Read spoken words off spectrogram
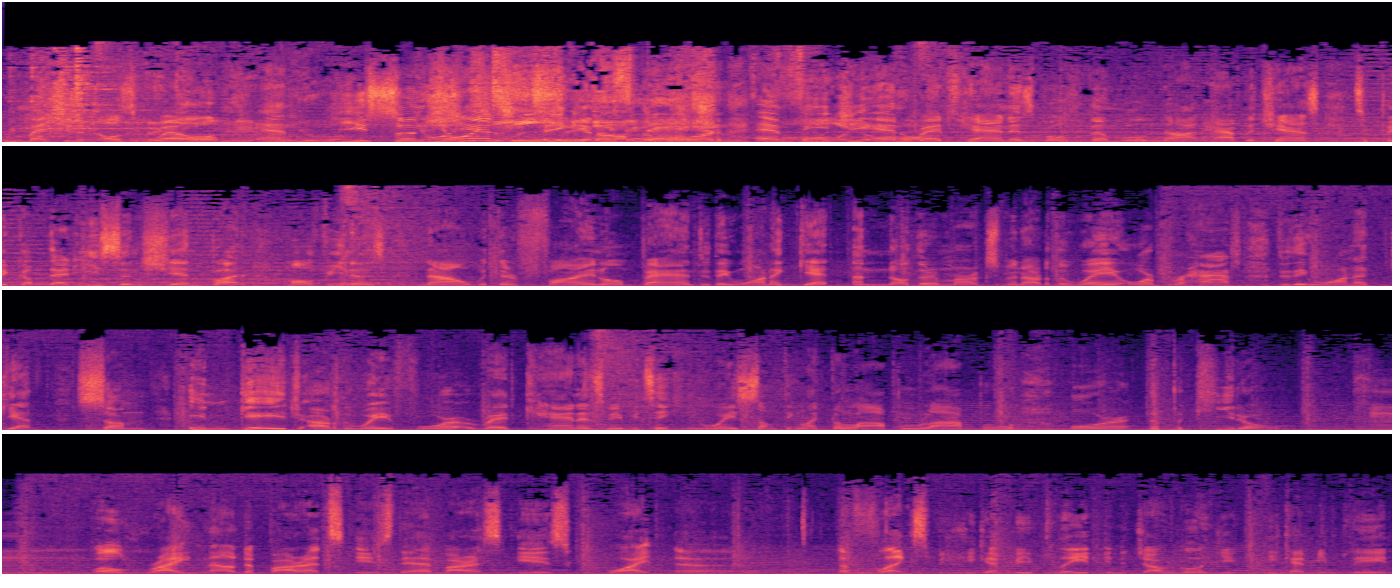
We mentioned it as well, and Yisun Your Shin team taken is off the board. banned. MVG and Red Cannons, both of them will not have the chance to pick up that Yi Sun-shin, but Malvinas, now with their final ban, do they want to get another marksman out of the way, or perhaps do they want to get some engage out of the way for Red Cannons, maybe taking away something like the Lapu Lapu or the Paquito? Well, right now, the Barats is there. Barats is quite a, a flex. He can be played in the jungle, he, he can be played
